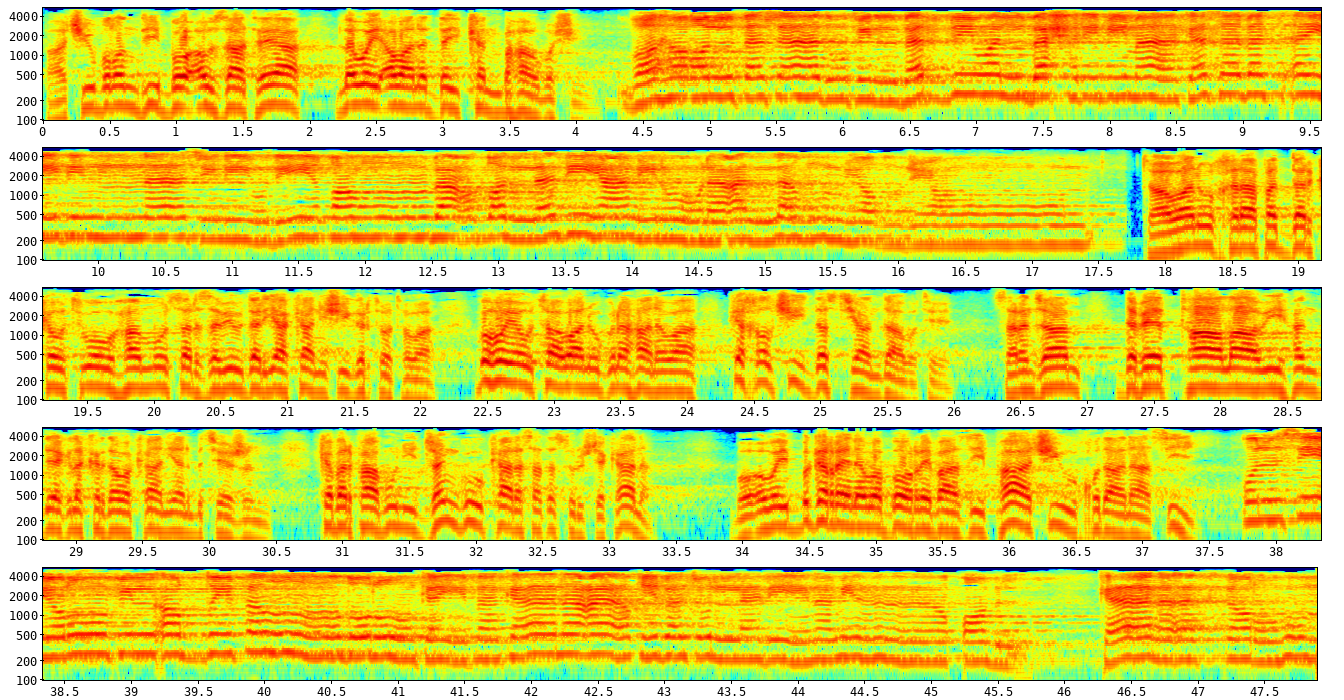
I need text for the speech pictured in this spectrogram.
پاچی و بڵندی بۆ ئەو زاتەیە لەوەی ئەوانە دەیکەن بە هاوبەشی. ظهر الفساد في البر والبحر بما كسبت أيدي الناس ليذيقهم بعض الذي عملوا لعلهم يرجعون. تاوان و خراپەت دەرکەوتووە و هەموو سەرزەوی و دەریاکانیشی گرتوتەوە. بەهۆی ئەو تاوان و گونەهانەوە کە خەڵکی دەستیان داوتێ. سەرنجام دەبێت تاڵاوی هەندێک لە کردەوەکانیان بچێژن کە بەرپابوونی جەنگ و کارەساتە سروشتەکانە. بۆ ئەوەی بگەڕێنەوە بۆ ڕێبازی پاچی و خوداناسی. قل سيروا في الأرض فانظروا كيف كان عاقبة الذين من قبل. كان أكثرهم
